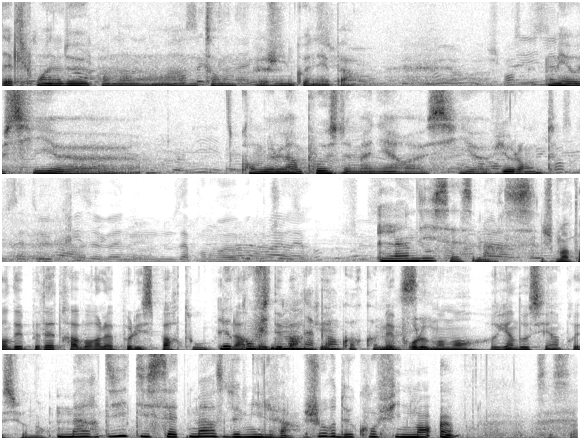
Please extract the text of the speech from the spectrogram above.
d'être loin d'eux pendant un temps que je ne connais pas. Mais aussi euh, qu'on me l'impose de manière euh, si euh, violente. Lundi 16 mars. Je m'attendais peut-être à voir la police partout, Le l'armée débarquer, pas encore mais pour le commencé. moment, rien d'aussi impressionnant. Mardi 17 mars 2020, jour de confinement 1. C'est ça.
